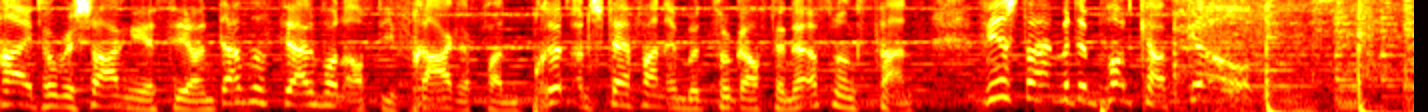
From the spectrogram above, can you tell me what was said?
Hi, Tobi Schagen ist hier und das ist die Antwort auf die Frage von Britt und Stefan in Bezug auf den Eröffnungstanz. Wir starten mit dem Podcast. Go!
